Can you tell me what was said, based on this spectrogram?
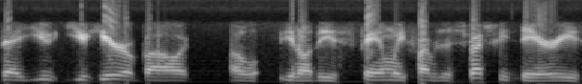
that you you hear about uh, you know these family farms, especially dairies,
